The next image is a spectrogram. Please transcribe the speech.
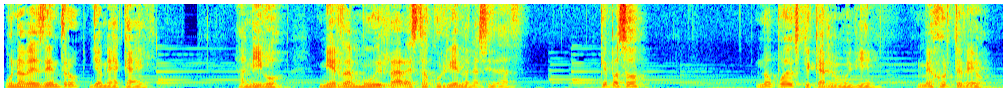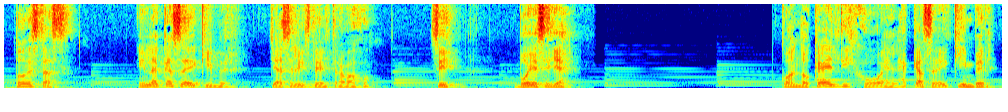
Una vez dentro, llamé a Kyle. Amigo, mierda muy rara está ocurriendo en la ciudad. ¿Qué pasó? No puedo explicarlo muy bien. Mejor te veo. ¿Dónde estás? En la casa de Kimber. ¿Ya saliste del trabajo? Sí, voy hacia allá. Cuando Kyle dijo en la casa de Kimber,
